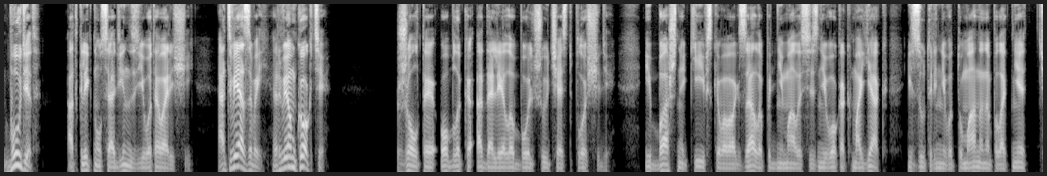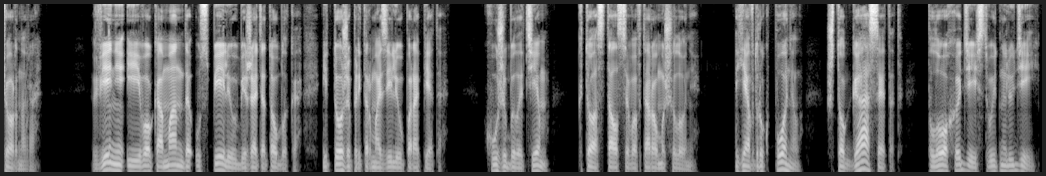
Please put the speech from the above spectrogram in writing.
«Будет!» — откликнулся один из его товарищей. «Отвязывай! Рвем когти!» Желтое облако одолело большую часть площади, и башня Киевского вокзала поднималась из него, как маяк из утреннего тумана на полотне Тёрнера. Веня и его команда успели убежать от облака и тоже притормозили у парапета. Хуже было тем, кто остался во втором эшелоне. Я вдруг понял, что газ этот плохо действует на людей.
